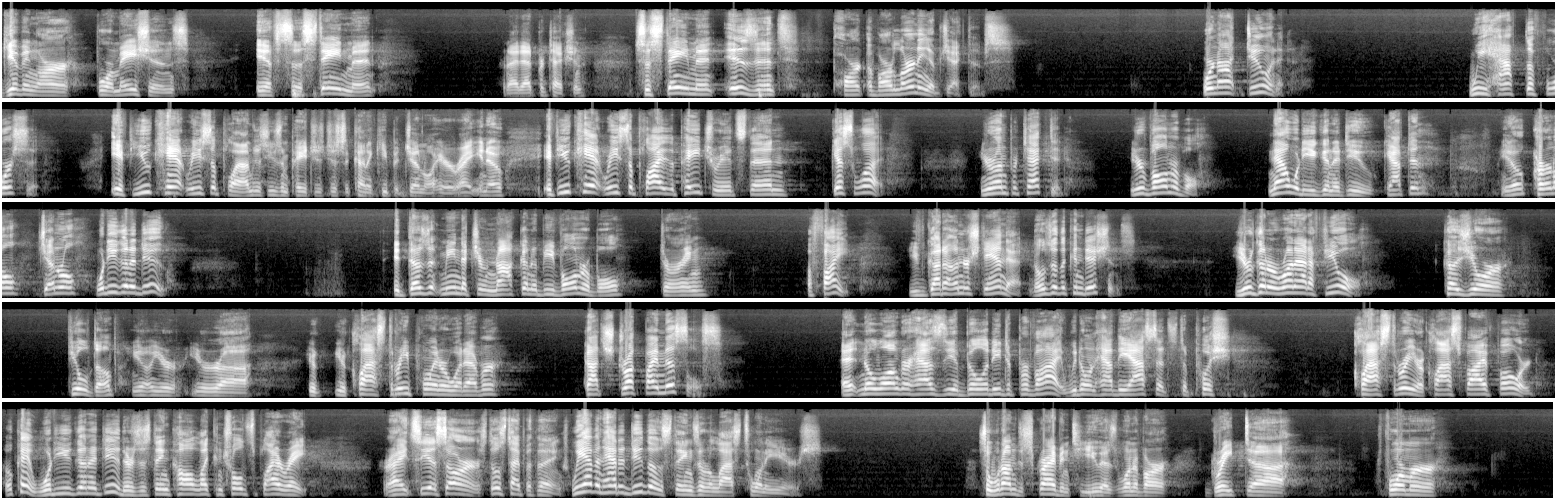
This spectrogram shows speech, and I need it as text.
giving our formations if sustainment, and I'd add protection, Sustainment isn't part of our learning objectives. We're not doing it. We have to force it. If you can't resupply, I'm just using Patriots just to kind of keep it general here, right? You know, if you can't resupply the Patriots, then guess what? You're unprotected. You're vulnerable. Now, what are you going to do, Captain? You know, Colonel, General? What are you going to do? it doesn't mean that you're not going to be vulnerable during a fight. You've got to understand that. Those are the conditions. You're going to run out of fuel because your fuel dump, you know, your, your, uh, your, your class three point or whatever, got struck by missiles. And it no longer has the ability to provide. We don't have the assets to push class three or class five forward. Okay, what are you going to do? There's this thing called like controlled supply rate, right? CSRs, those type of things. We haven't had to do those things over the last 20 years. So what I'm describing to you as one of our great uh, former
